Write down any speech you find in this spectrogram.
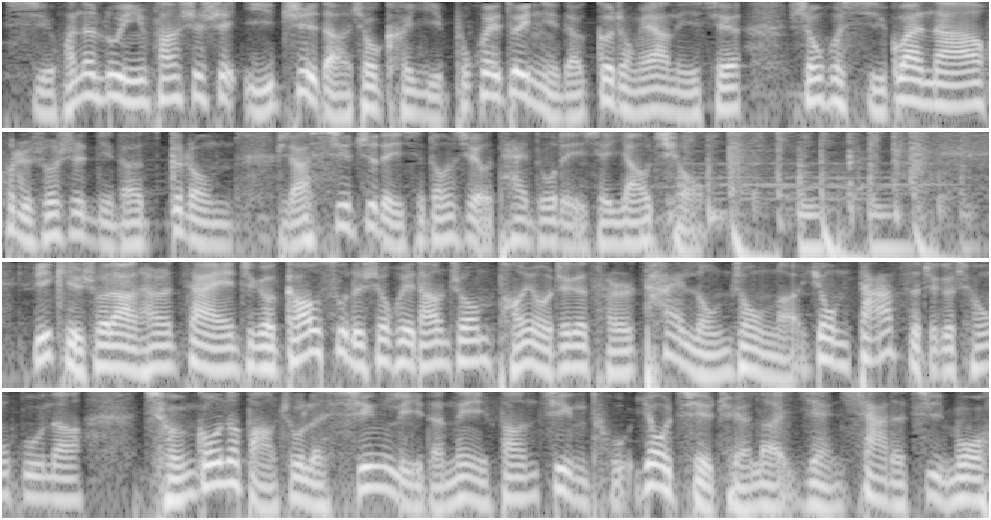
喜欢的露营方式是一致的就可以，不会对你的各种各样的一些生活习惯呐，或者说是你的各种比较细致的一些东西有太多的一些要求。Vicky 说到，他说在这个高速的社会当中，朋友这个词儿太隆重了，用搭子这个称呼呢，成功的保住了心里的那一方净土，又解决了眼下的寂寞。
